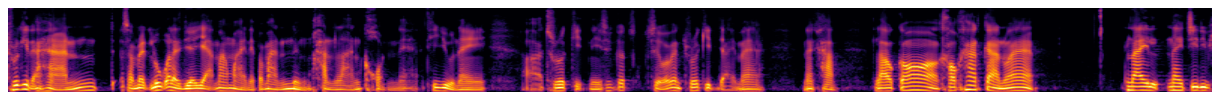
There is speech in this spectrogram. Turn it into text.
ธุรกิจอาหารสำเร็จรูปอะไรเยอะแยะมากมายเนี่ยประมาณ 1,000 ล้านคนเนี่ยฮะที่อยู่ในธุรกิจนี้ซึ่งก็ถือว่าเป็นธุรกิจใหญ่มากนะครับแล้วก็เขาคาดการณ์ว่าในใน GDP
